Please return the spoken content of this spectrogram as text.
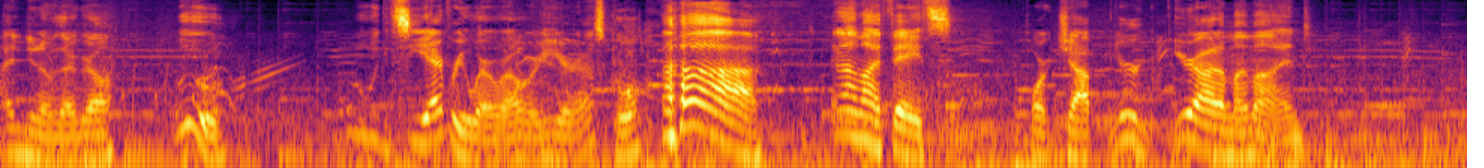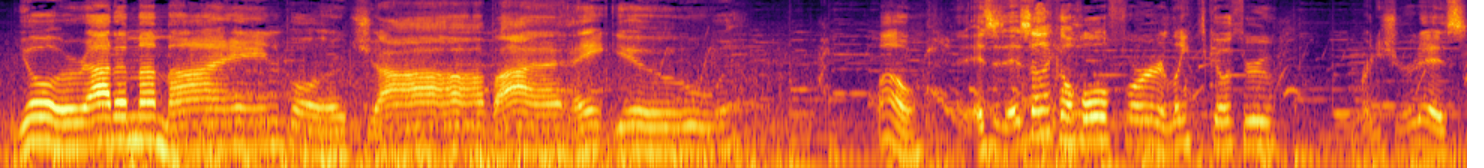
I doing over there, girl? Ooh. Ooh, we can see everywhere while we're here. That's cool. Haha! Get out of my face. Pork chop. You're you're out of my mind. You're out of my mind, pork chop. I hate you. Whoa. Is it, is it like a hole for Link to go through? Pretty sure it is.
